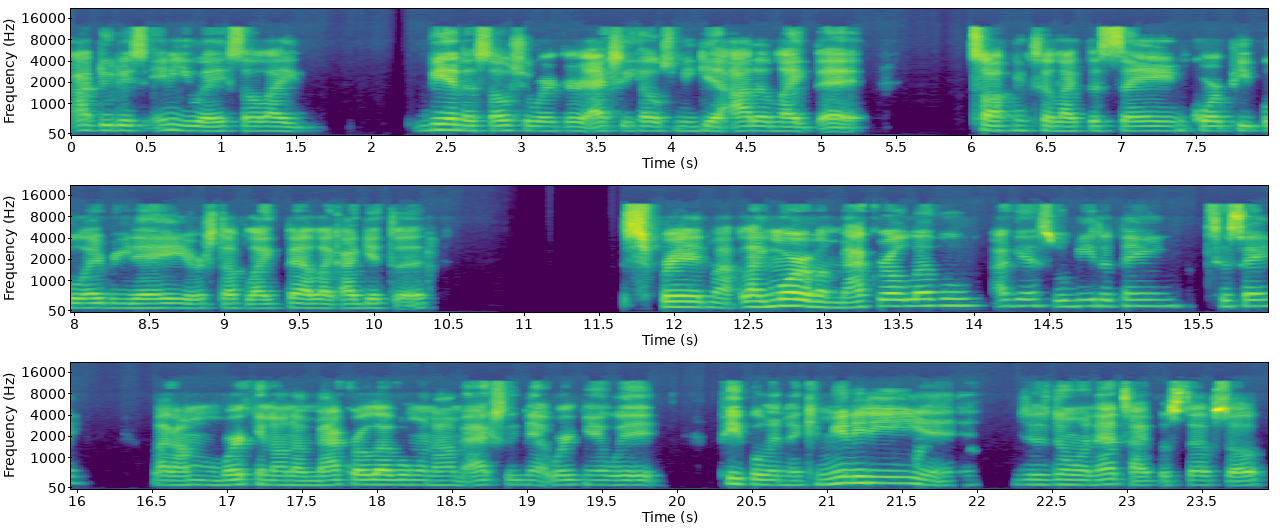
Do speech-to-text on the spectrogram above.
I do this anyway. So like being a social worker actually helps me get out of like that talking to like the same core people every day or stuff like that. Like I get to spread my like more of a macro level, I guess would be the thing to say. Like I'm working on a macro level when I'm actually networking with people in the community and just doing that type of stuff. So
